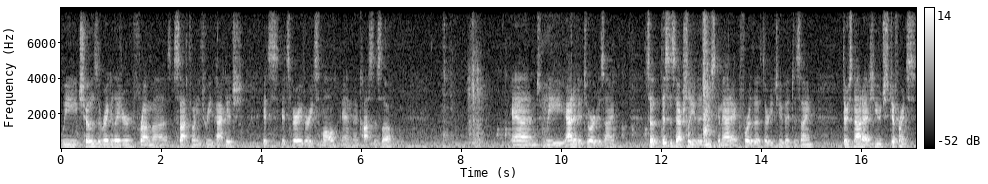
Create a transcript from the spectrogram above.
we chose a regulator from a SOT23 package. It's, it's very, very small and the cost is low. And we added it to our design. So this is actually the new schematic for the 32-bit design there's not a huge difference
